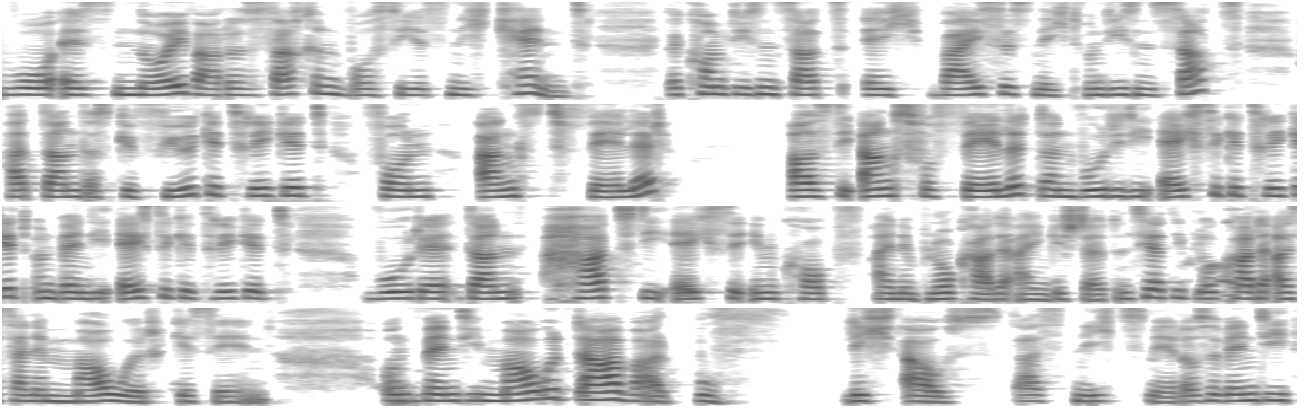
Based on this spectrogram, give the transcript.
wo es neu war oder Sachen, wo sie es nicht kennt. Da kommt diesen Satz, ich weiß es nicht. Und diesen Satz hat dann das Gefühl getriggert von Angstfehler. Als die Angst vor Fehler, dann wurde die Echse getriggert und wenn die Echse getriggert wurde, dann hat die Echse im Kopf eine Blockade eingestellt und sie hat die Blockade als eine Mauer gesehen. Und mhm. wenn die Mauer da war, buff, Licht aus, da ist nichts mehr. Also wenn die,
